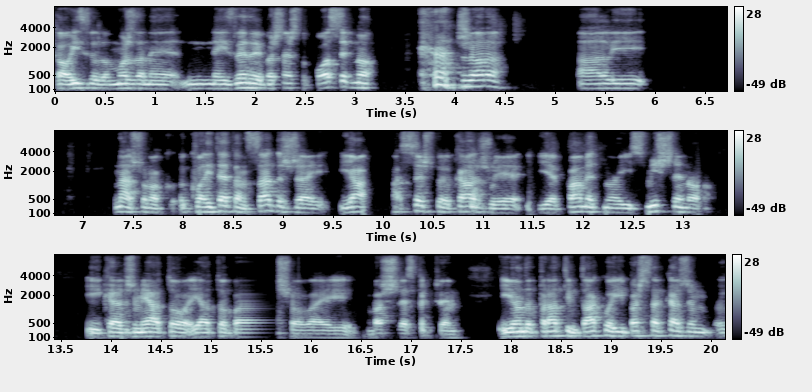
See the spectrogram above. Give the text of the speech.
kao izgledom možda ne, ne izgledaju baš nešto posebno, kaže ono, ali znaš, ono, kvalitetan sadržaj, ja, sve što kažu je, je pametno i smišljeno i kažem, ja to, ja to baš, ovaj, baš respektujem. I onda pratim tako i baš sad kažem, uh,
